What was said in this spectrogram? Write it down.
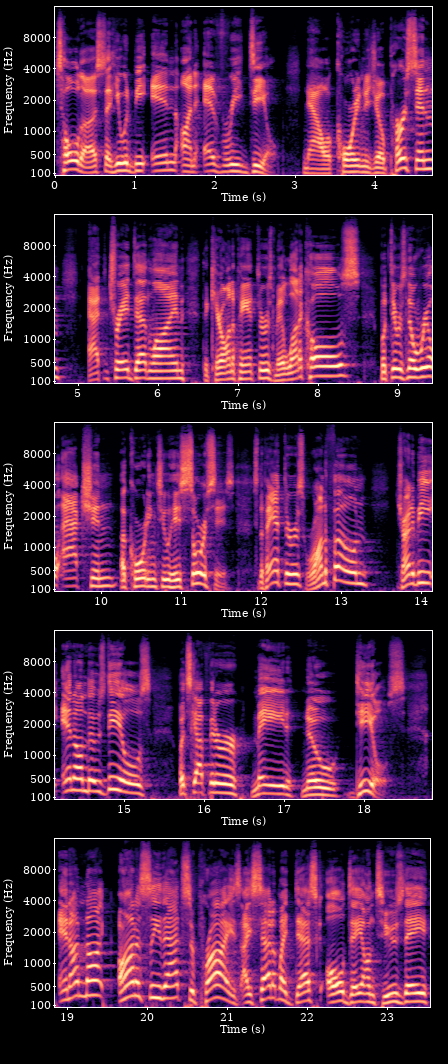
told us that he would be in on every deal. Now, according to Joe Person, at the trade deadline, the Carolina Panthers made a lot of calls, but there was no real action, according to his sources. So the Panthers were on the phone trying to be in on those deals, but Scott Fitterer made no deals. And I'm not honestly that surprised. I sat at my desk all day on Tuesday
